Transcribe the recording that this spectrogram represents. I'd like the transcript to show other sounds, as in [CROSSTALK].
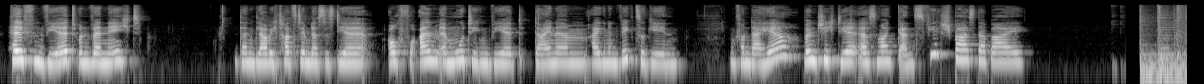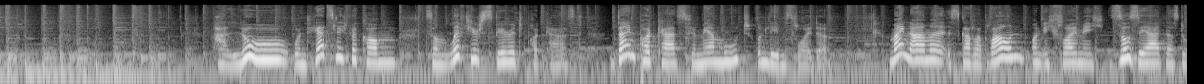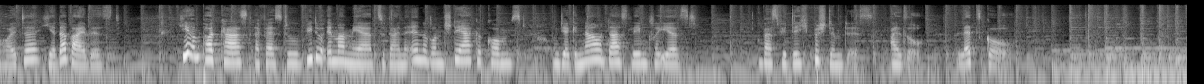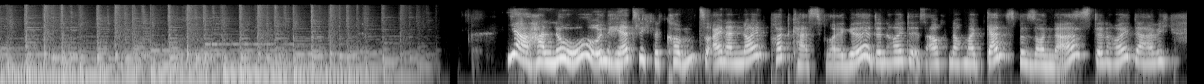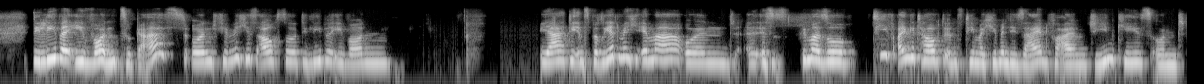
helfen wird. Und wenn nicht, dann glaube ich trotzdem, dass es dir auch vor allem ermutigen wird, deinem eigenen Weg zu gehen. Und von daher wünsche ich dir erstmal ganz viel Spaß dabei. Hallo und herzlich willkommen zum Lift Your Spirit Podcast, dein Podcast für mehr Mut und Lebensfreude. Mein Name ist Carla Braun und ich freue mich so sehr, dass du heute hier dabei bist. Hier im Podcast erfährst du, wie du immer mehr zu deiner inneren Stärke kommst und dir genau das Leben kreierst, was für dich bestimmt ist. Also, let's go! Hallo und herzlich willkommen zu einer neuen Podcast-Folge. Denn heute ist auch nochmal ganz besonders, denn heute habe ich die liebe Yvonne zu Gast. Und für mich ist auch so die liebe Yvonne, ja, die inspiriert mich immer und ist immer so tief eingetaucht ins Thema Human Design, vor allem Gene Keys und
